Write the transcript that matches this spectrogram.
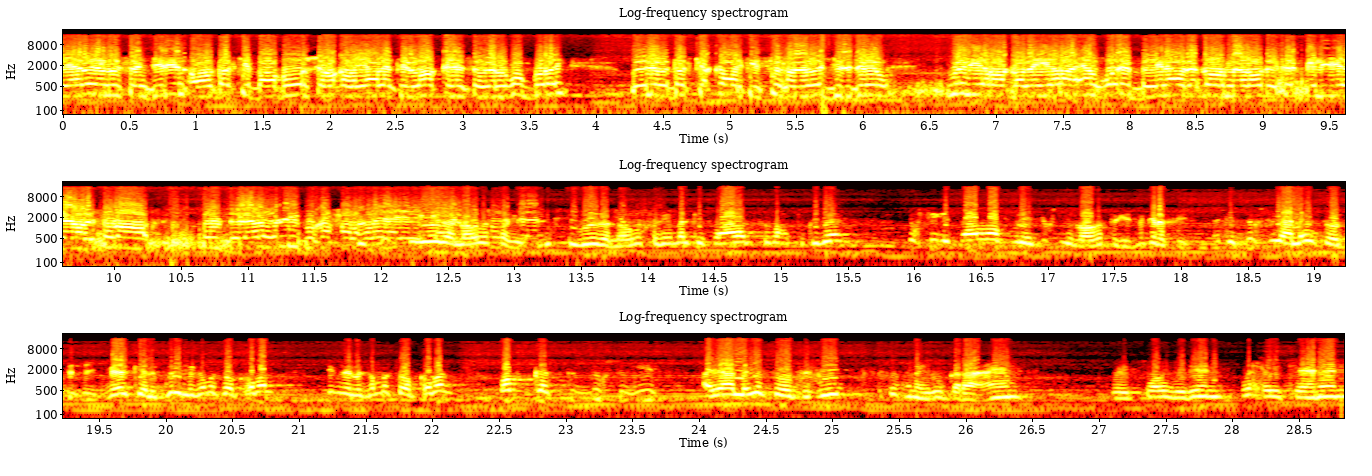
reebay inuusan jirin oo dadkii baabuur shabaqlayaal intii loo keensaday lagu guray. Weliba dadka qaarkii si xun loo jirdiray wiil yaroo dhallinyaraha in qori baynaada dhowr meelood ay ka geliyeen oo isagoo dulduleelo dhiigu ka dugsigooda looga tagay. dugsigooda looga tagay. Markii salaada subax tukadeen dugsigii saa loo furay dugsiga looga tagay. Ma garatay marka dugsigaa laga soo bixiyey meel kale guri lagama soo qaban dibna lagama soo qaban. Qof kasta dugsigiis ayaa laga soo bixiyey si xunay u garaaceen way soo wadeen. Waxay keeneen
